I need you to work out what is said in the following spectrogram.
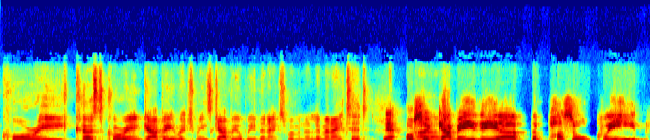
Cory, cursed Cory, and Gabby, which means Gabby will be the next woman eliminated. Yeah. Also, Um, Gabby, the uh, the puzzle queen.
